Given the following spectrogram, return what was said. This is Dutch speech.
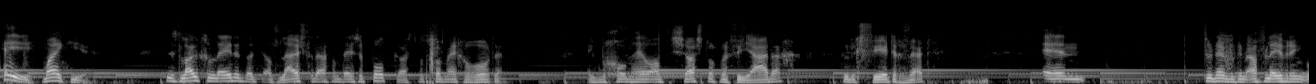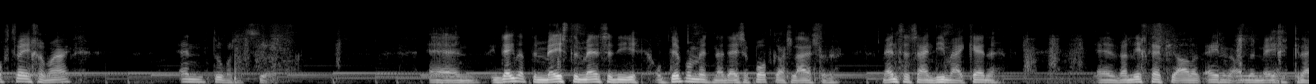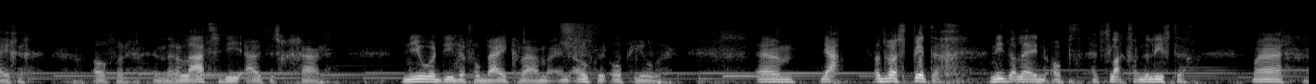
Hey, Mike hier. Het is lang geleden dat je als luisteraar van deze podcast wat van mij gehoord hebt. Ik begon heel enthousiast op mijn verjaardag, toen ik 40 werd. En toen heb ik een aflevering of twee gemaakt. En toen was het stil. En ik denk dat de meeste mensen die op dit moment naar deze podcast luisteren, mensen zijn die mij kennen. En wellicht heb je al het een en ander meegekregen over een relatie die uit is gegaan. Nieuwe die er voorbij kwamen en ook weer ophielden. Um, ja, het was pittig. Niet alleen op het vlak van de liefde, maar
